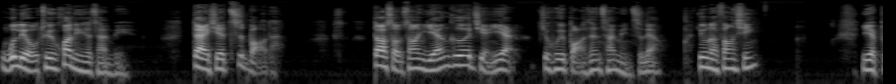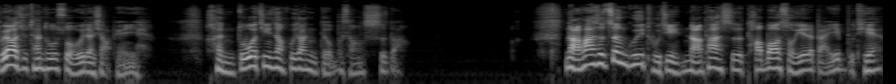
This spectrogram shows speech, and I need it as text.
无理由退换的一些产品，带一些质保的，到手上严格检验，就会保证产品质量，用的放心。也不要去贪图所谓的小便宜，很多经常会让你得不偿失的。哪怕是正规途径，哪怕是淘宝首页的百亿补贴，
